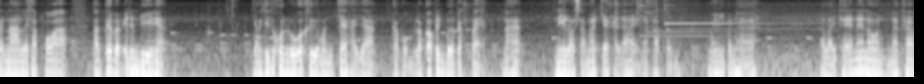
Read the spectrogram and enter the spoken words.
กันนานเลยครับ เพราะว่าทันเตอร์แบบ SMD เนี่ย อย่างที่ทุกคนรู้ก็คือมันแก้ไขยากครับผมแล้วก็เป็นเบอร์แปลกๆนะฮะนี่เราสามารถแก้ไขได้นะครับผมไม่มีปัญหาอะไรแท้แน่นอนนะครับ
